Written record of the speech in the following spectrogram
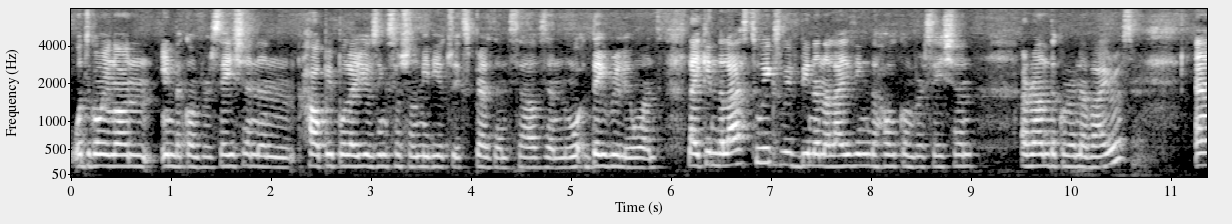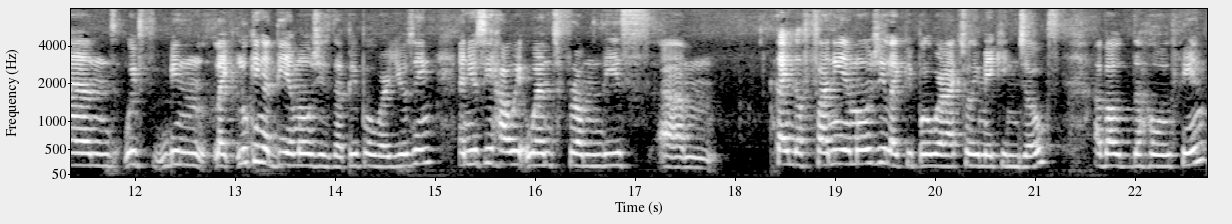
what's going on in the conversation and how people are using social media to express themselves and what they really want. Like in the last two weeks, we've been analyzing the whole conversation around the coronavirus and we've been like looking at the emojis that people were using and you see how it went from this um, kind of funny emoji like people were actually making jokes about the whole thing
